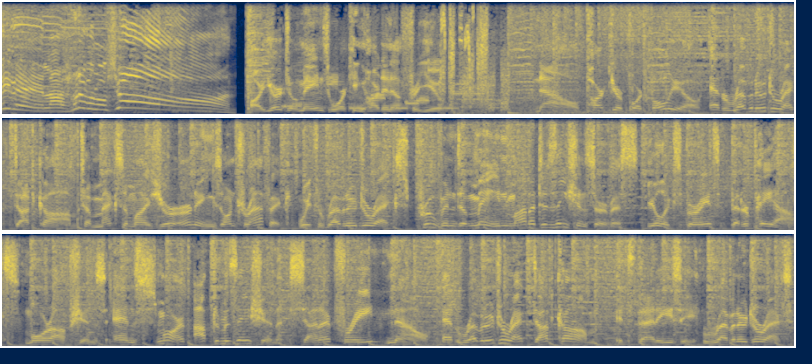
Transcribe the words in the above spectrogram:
¡Vive la revolución! Are your domains working hard enough for you? Now, park your portfolio at RevenueDirect.com to maximize your earnings on traffic. With Revenue Direct's proven domain monetization service, you'll experience better payouts, more options, and smart optimization. Sign up free now at RevenueDirect.com. It's that easy. Revenue Direct.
